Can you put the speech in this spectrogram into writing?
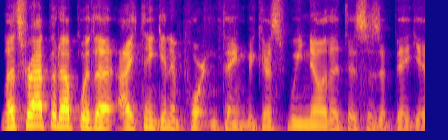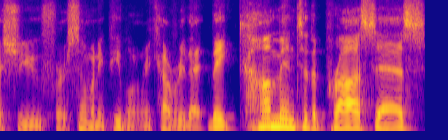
Let's wrap it up with a, I think, an important thing because we know that this is a big issue for so many people in recovery that they come into the process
